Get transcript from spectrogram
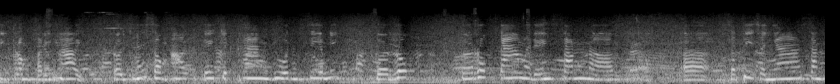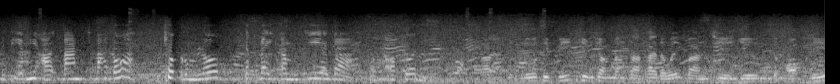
ទីក្រុងប៉ារីសហើយដូច្នេះសូមឲ្យប្រទេសជិតខាងយួនសៀមនេះគោរព គោរពតាមរែងសន្និអឺសន្ធិសញ្ញាសន្តិភាពនេះឲ្យបានច្បាស់លាស់ឈប់រំលោភទឹកដីកម្ពុជាចាសូមអរគុណនោះទី2ខ្ញុំចង់ដឹងថាហេតុអ្វីបានជាយើងទាំងអស់គ្នា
